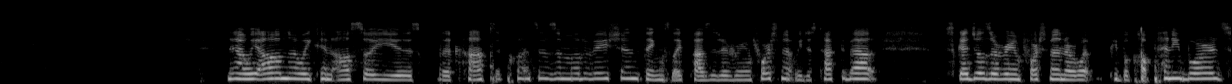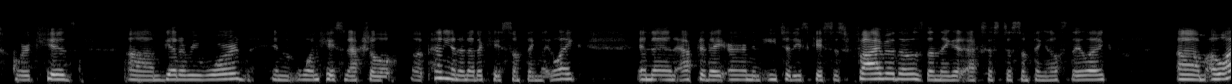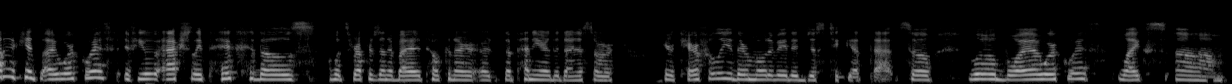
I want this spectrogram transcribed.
Now, we all know we can also use the consequences of motivation, things like positive reinforcement we just talked about, Schedules of reinforcement are what people call penny boards, where kids um, get a reward, in one case an actual uh, penny, in another case something they like. And then after they earn in each of these cases five of those, then they get access to something else they like. Um, a lot of the kids I work with, if you actually pick those, what's represented by a token or, or the penny or the dinosaur here carefully, they're motivated just to get that. So little boy I work with likes um,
